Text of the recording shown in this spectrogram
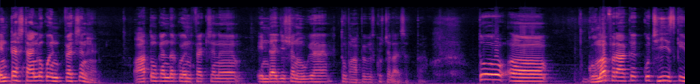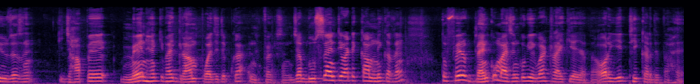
इंटेस्टाइन में कोई इन्फेक्शन है, आंतों के अंदर कोई इन्फेक्शन है इंडाइजेशन हो गया है तो वहाँ पे भी इसको चला सकता है। तो घुमा फिरा के कुछ ही इसके यूजेस हैं कि जहाँ पे मेन है कि भाई ग्राम पॉजिटिव का इन्फेक्शन जब दूसरे एंटीबायोटिक काम नहीं कर रहे हैं तो फिर बैंकोमाइसिन को भी एक बार ट्राई किया जाता है और ये ठीक कर देता है।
